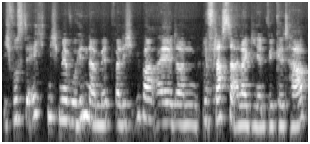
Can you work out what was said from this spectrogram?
Ich wusste echt nicht mehr, wohin damit, weil ich überall dann eine Pflasterallergie entwickelt habe.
